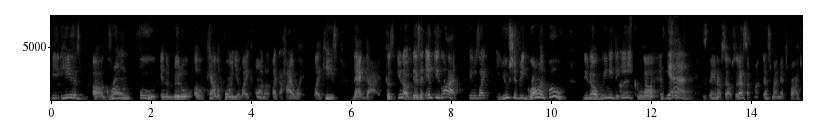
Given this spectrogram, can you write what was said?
he he has uh, grown food in the middle of California, like on a like a highway. Like he's that guy. Because you know, if there's an empty lot, he was like, you should be growing food. You know, we need to oh, eat. Cool. Uh, yeah. Sustain ourselves. So that's my, that's my next project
